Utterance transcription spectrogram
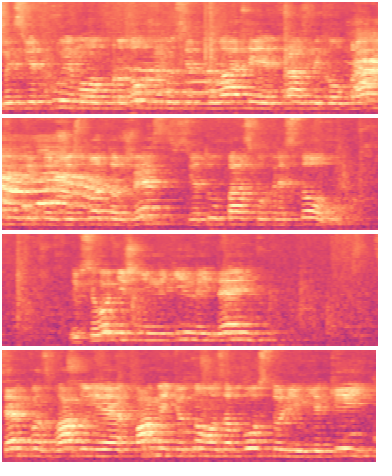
ми святкуємо, продовжуємо святкувати праздников праздники, торжество торжеств, святу Пасху Христову. І в сьогоднішній недільний день церква згадує пам'ять одного з апостолів, який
